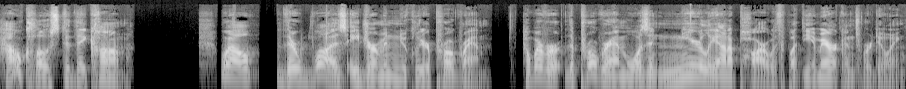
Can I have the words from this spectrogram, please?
how close did they come? Well, there was a German nuclear program. However, the program wasn't nearly on a par with what the Americans were doing.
